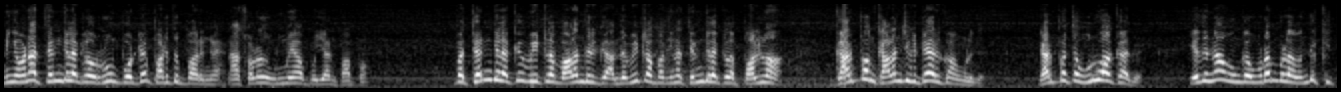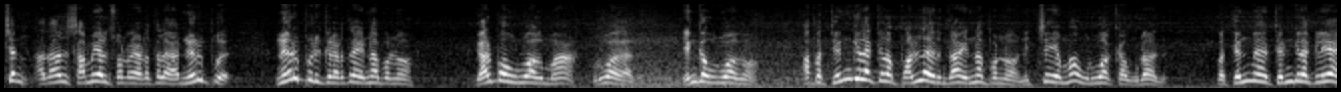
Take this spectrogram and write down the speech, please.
நீங்கள் வேணால் தென்கிழக்கில் ஒரு ரூம் போட்டு படுத்து பாருங்கள் நான் சொல்கிறது உண்மையாக பொய்யான்னு பார்ப்போம். இப்போ தென்கிழக்கு வீட்டில் வளர்ந்துருக்கு. அந்த வீட்டில் பார்த்தீங்கன்னா தென்கிழக்கில் பள்ளம் கர்ப்பம் கலைஞ்சிக்கிட்டே இருக்கும் அவங்களுக்கு. கர்ப்பத்தை உருவாக்காது. எதுனா உங்கள் உடம்புல வந்து கிச்சன் அதாவது சமையல் சொல்கிற இடத்துல நெருப்பு நெருப்பு இருக்கிற இடத்துல என்ன பண்ணும்? கர்ப்பம் உருவாகுமா? உருவாகாது. எங்கே உருவாகும்? அப்போ தென்கிழக்கில் பள்ளம் இருந்தால் என்ன பண்ணும்? நிச்சயமாக உருவாக்க விடாது இப்போ தென்மே தென்கிழக்குலேயே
